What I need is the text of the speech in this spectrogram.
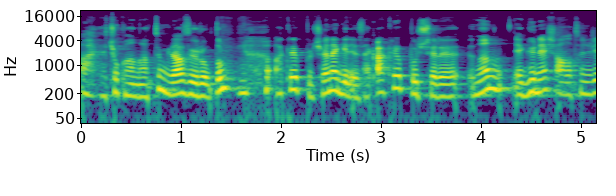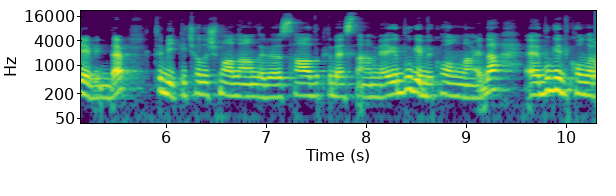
Ay çok anlattım biraz yoruldum. Akrep burçlarına gelirsek. Akrep burçlarının e, Güneş 6. evinde tabii ki çalışma alanları, sağlıklı beslenme bu gibi konularda e, bu gibi konular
